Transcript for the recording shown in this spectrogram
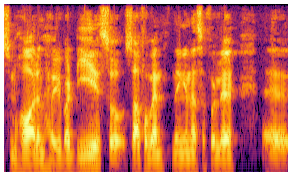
som har en høy verdi, så, så er forventningene selvfølgelig eh,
